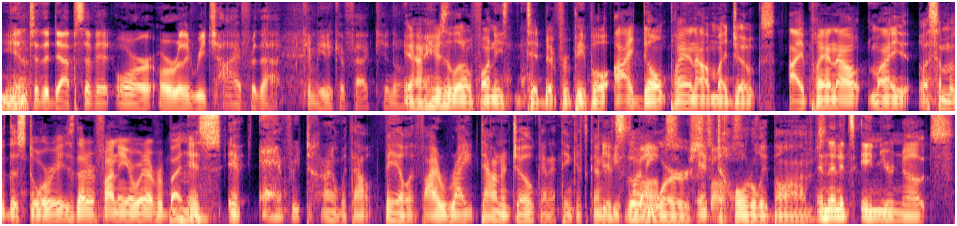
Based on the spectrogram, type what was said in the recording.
Yeah. into the depths of it, or or really reach high for that comedic effect. You know. Yeah, here's a little funny tidbit for people. I don't plan out my jokes. I plan out my uh, some of the stories that are funny or whatever. But Mm-hmm. it's if every time without fail, if I write down a joke and I think it's going to be the funny, worst. it Bombs. totally bombs. And then it's in your notes,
